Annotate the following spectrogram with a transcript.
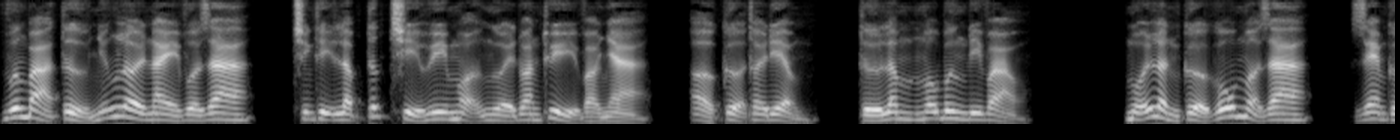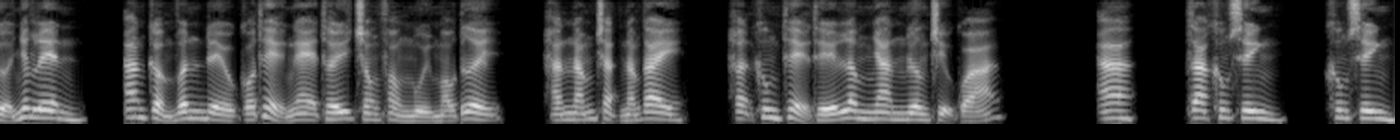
Vương bà tử những lời này vừa ra, chính thị lập tức chỉ huy mọi người đoan thủy vào nhà, ở cửa thời điểm, từ lâm mẫu bưng đi vào. Mỗi lần cửa gỗ mở ra, rèm cửa nhấc lên, An Cẩm Vân đều có thể nghe thấy trong phòng mùi máu tươi, hắn nắm chặt nắm tay, hận không thể thế lâm nhan nương chịu quá. A, ta không sinh, không sinh.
